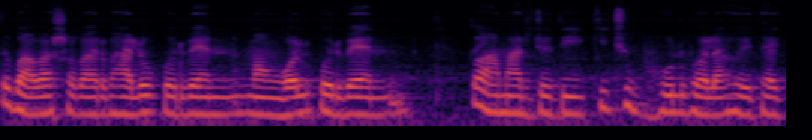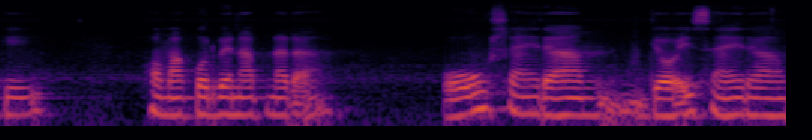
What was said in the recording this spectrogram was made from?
তো বাবা সবার ভালো করবেন, মঙ্গল করবেন। তো আমার যদি কিছু ভুল বলা হয়ে থাকে, ক্ষমা করবেন আপনারা। ওং সাইরাম জয় সাঁইরাম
